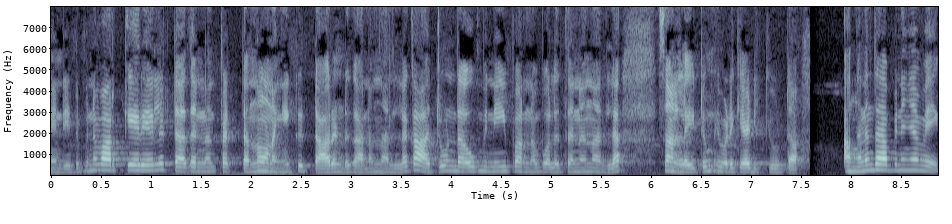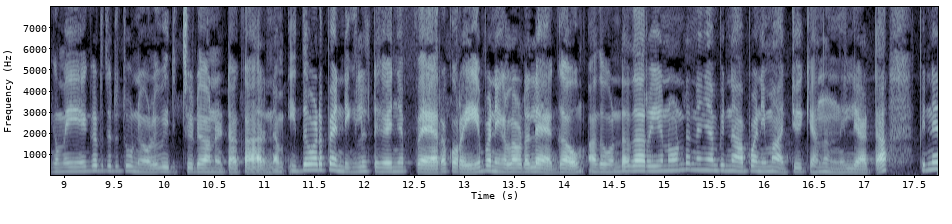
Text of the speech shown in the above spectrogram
വേണ്ടിയിട്ട്. പിന്നെ വർക്ക് ഏരിയയിൽ ഇട്ടാൽ തന്നെ പെട്ടെന്ന് ഉണങ്ങി കിട്ടാറുണ്ട്. കാരണം നല്ല കാറ്റും ഉണ്ടാവും. പിന്നെ ഈ പറഞ്ഞ പോലെ തന്നെ നല്ല സൺലൈറ്റും ഇവിടേക്ക് അടിക്കൂട്ടാ കേട്ടോ. അങ്ങനെ എന്താ പിന്നെ ഞാൻ വേഗം വേഗം എടുത്തിട്ട് തുണികൾ വിരിച്ചിടുകയാണ് കേട്ടോ. കാരണം ഇതവിടെ പെൻഡിങ്ങിൽ ഇട്ട് കഴിഞ്ഞാൽ വേറെ കുറേ പണികൾ അവിടെ ലാഗാവും അതുകൊണ്ട് അത് അറിയണോണ്ട് തന്നെ ഞാൻ പിന്നെ ആ പണി മാറ്റി വയ്ക്കാൻ നിന്നില്ല കേട്ടോ. പിന്നെ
